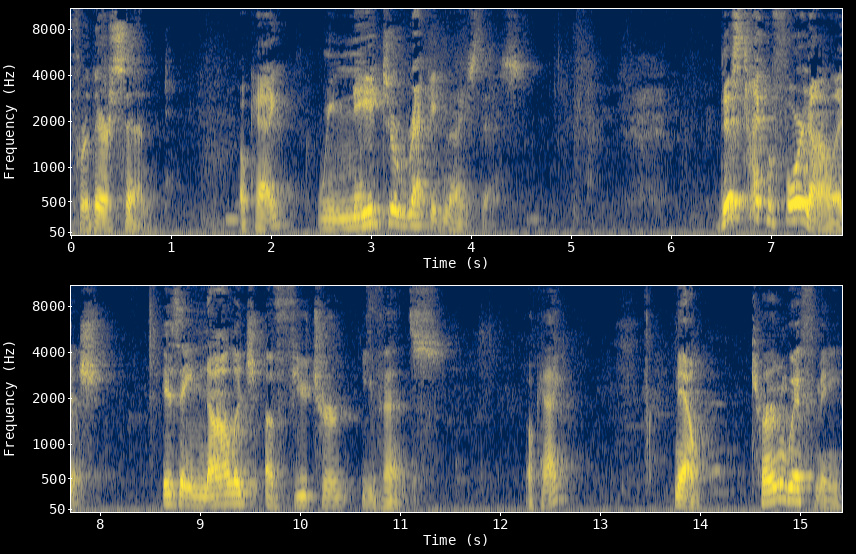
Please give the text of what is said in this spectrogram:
for their sin. Okay? We need to recognize this. This type of foreknowledge is a knowledge of future events. Okay? Now, turn with me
